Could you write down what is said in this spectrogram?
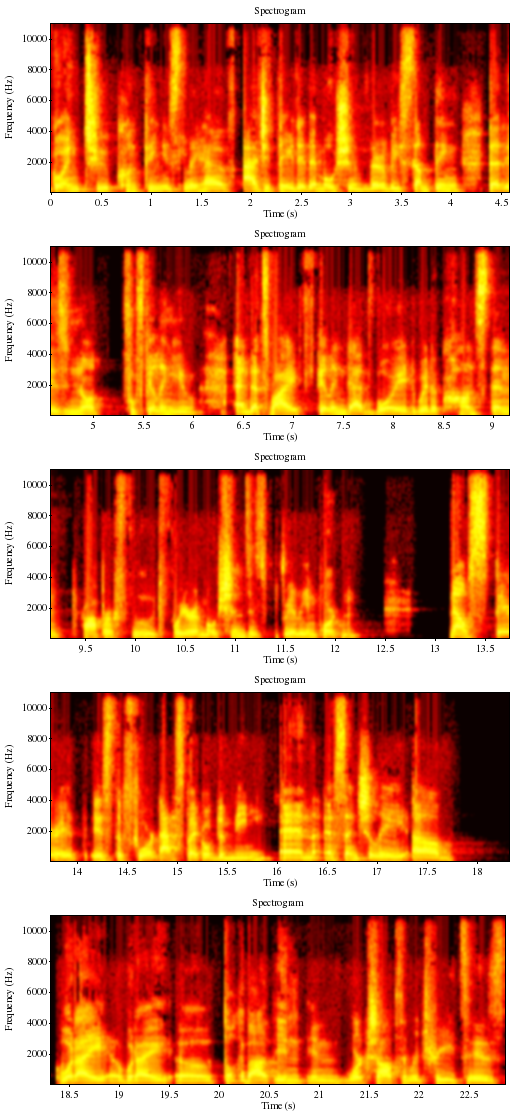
going to continuously have agitated emotions. There will be something that is not fulfilling you. And that's why filling that void with a constant proper food for your emotions is really important. Now, spirit is the fourth aspect of the me. And essentially, um, what I what I uh, talk about in in workshops and retreats is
